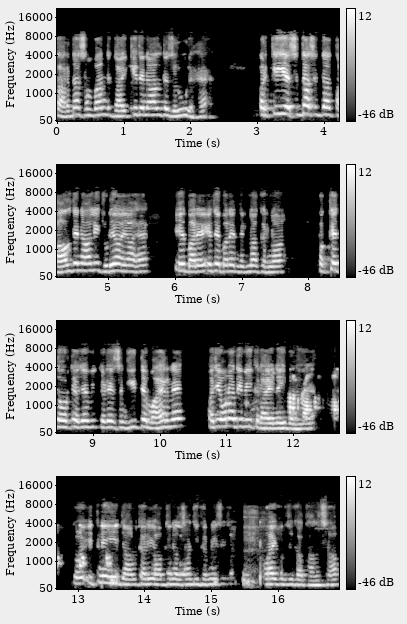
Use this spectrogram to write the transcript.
ਘਰ ਦਾ ਸੰਬੰਧ ਗਾਇਕੀ ਦੇ ਨਾਲ ਤੇ ਜ਼ਰੂਰ ਹੈ, ਪਰ ਕੀ ਇਹ ਸਿੱਧਾ ਸਿੱਧਾ ਤਾਲ ਦੇ ਨਾਲ ਹੀ ਜੁੜਿਆ ਹੋਇਆ ਹੈ, ਇਹ ਬਾਰੇ, ਇਹਦੇ ਬਾਰੇ ਨਿਰਣਾ ਕਰਨਾ ਪੱਕੇ ਤੌਰ ਤੇ ਅਜੇ ਵੀ ਜਿਹੜੇ ਸੰਗੀਤ ਦੇ ਮਾਹਿਰ ਨੇ ਅਜੇ ਉਹਨਾਂ ਦੀ ਵੀ ਕਿਰਾਏ ਨਹੀਂ ਬਣੀ ਤੋ ਇਤਨੀ ਹੀ ਜਾਣਕਾਰੀ ਆਪ ਜੀ ਨਾਲ ਸਾਂਝੀ ਕਰਨੀ ਸੀ। ਵਾਹਿਗੁਰੂ ਜੀ ਕਾ ਖਾਲਸਾ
